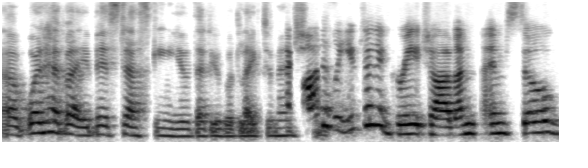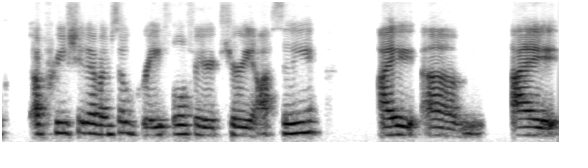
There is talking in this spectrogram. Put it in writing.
Uh, what have I missed asking you that you would like to mention? Honestly, you've done a great job. I'm I'm so appreciative. I'm so grateful for your curiosity. I um I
